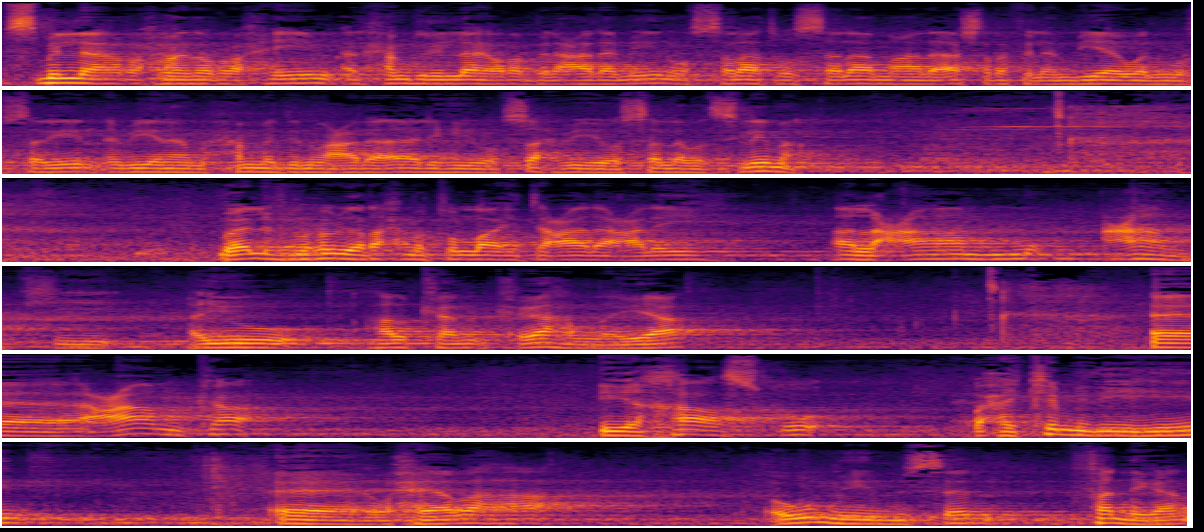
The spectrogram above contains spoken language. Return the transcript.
بسم الله الرحمن الرحيم الحمد لله رب العالمين والصلاة والسلام على أشرف الأنبياء والمرسلين نبينا محمد وعلى آله وصحبه وسلم تسليما مؤلف محولي رحمة الله تعالى عليه العام عامكي أيو هل كان كغهل ليا آه عامك إيا خاصك waxay ka mid yihiin waxyaabaha ugu muhiimsan fannigan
